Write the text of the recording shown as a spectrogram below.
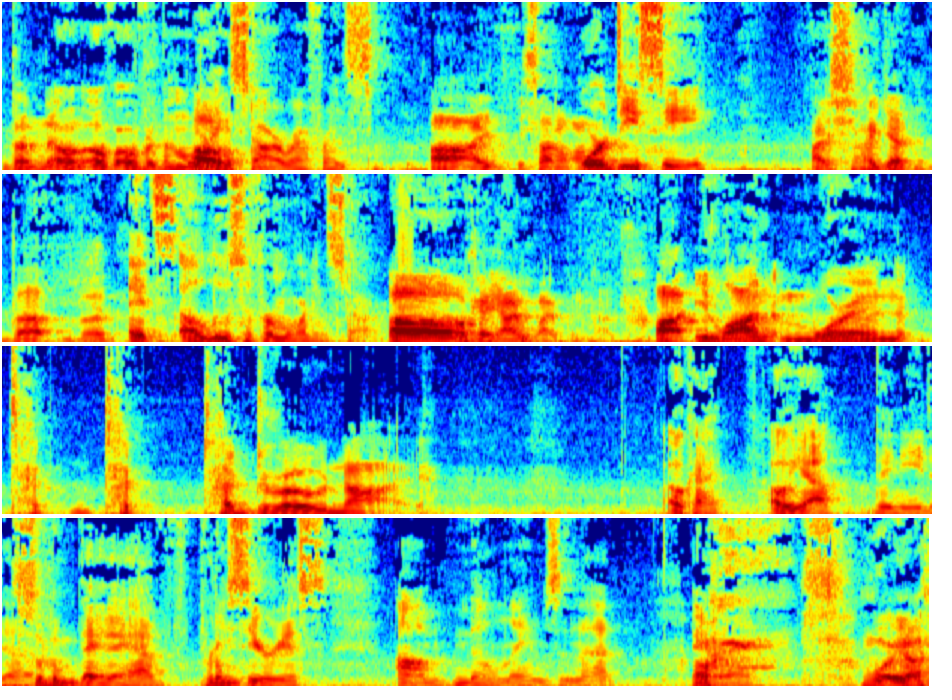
The o- over over the Morning Star reference uh, I, so I don't. or DC. I, should I get that? But It's a Lucifer Morning Star. oh, okay. I, I wouldn't have. Uh, Elan Morin te, te, Tedronai. Okay. Oh yeah, they need. Uh, So the- they they have pretty the- serious um, middle names in that Oh. era. Well, yeah.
